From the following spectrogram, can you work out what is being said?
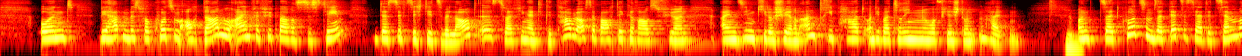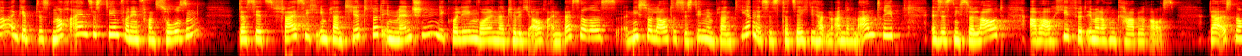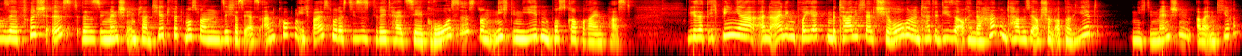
Und wir hatten bis vor kurzem auch da nur ein verfügbares System, das 70 Dezibel laut ist, zwei fingerdicke Kabel aus der Bauchdecke rausführen, einen sieben Kilo schweren Antrieb hat und die Batterien nur vier Stunden halten. Hm. Und seit kurzem, seit letztes Jahr Dezember, gibt es noch ein System von den Franzosen, das jetzt fleißig implantiert wird in Menschen. Die Kollegen wollen natürlich auch ein besseres, nicht so lautes System implantieren. Es ist tatsächlich, hat einen anderen Antrieb, es ist nicht so laut, aber auch hier führt immer noch ein Kabel raus. Da es noch sehr frisch ist, dass es in Menschen implantiert wird, muss man sich das erst angucken. Ich weiß nur, dass dieses Gerät halt sehr groß ist und nicht in jeden Brustkorb reinpasst. Wie gesagt, ich bin ja an einigen Projekten beteiligt als Chirurgin und hatte diese auch in der Hand und habe sie auch schon operiert. Nicht in Menschen, aber in Tieren.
